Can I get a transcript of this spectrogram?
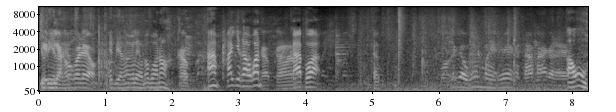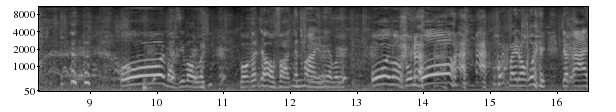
เดี๋ยวเบียร์เขาก็แล้วเฮ็ดเบียร์เขาก็แล้วเนาะพ่อเนาะครับอะไปกินข้าวกันครับครับครับพ่อครับ บอกให้เราพูดมาให้กระทำมากันเลยเอา โอ้ยบัตรสิบอกเลยบอกเขาเจ้าฝากเงินใหม่เนี่ยบ่เลยโอ้ยบอกสมโพธโอ้ยไปดอกเว้ยจากอาย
